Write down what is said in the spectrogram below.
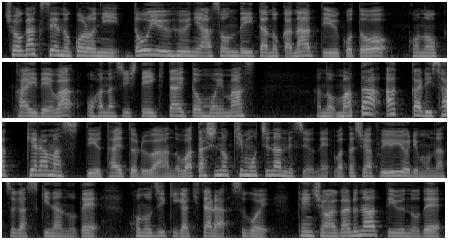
小学生の頃にどういうふうに遊んでいたのかなっていうことをこの回ではお話ししていきたいと思いますあのまたあっかりさっけらますっていうタイトルはあの私の気持ちなんですよね。私は冬よりも夏が好きなのでこの時期が来たらすごいテンション上がるなっていうので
